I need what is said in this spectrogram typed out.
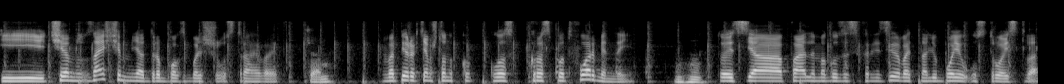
И чем, знаешь, чем меня Dropbox больше устраивает? Чем? Во-первых, тем, что он кроссплатформенный. Угу. То есть я файлы могу засинхронизировать на любое устройство.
